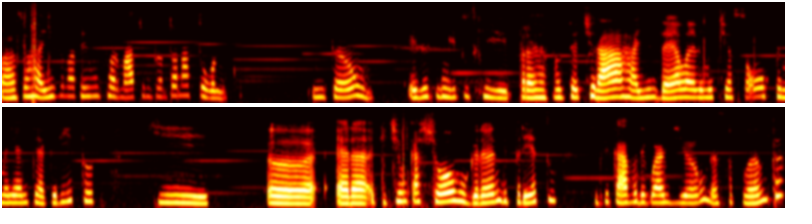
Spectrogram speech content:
a sua raiz ela tem um formato um tanto anatômico. Então, existem mitos que para você tirar a raiz dela, ela emitia sons semelhantes a gritos, que uh, era que tinha um cachorro grande preto que ficava de guardião dessa planta.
